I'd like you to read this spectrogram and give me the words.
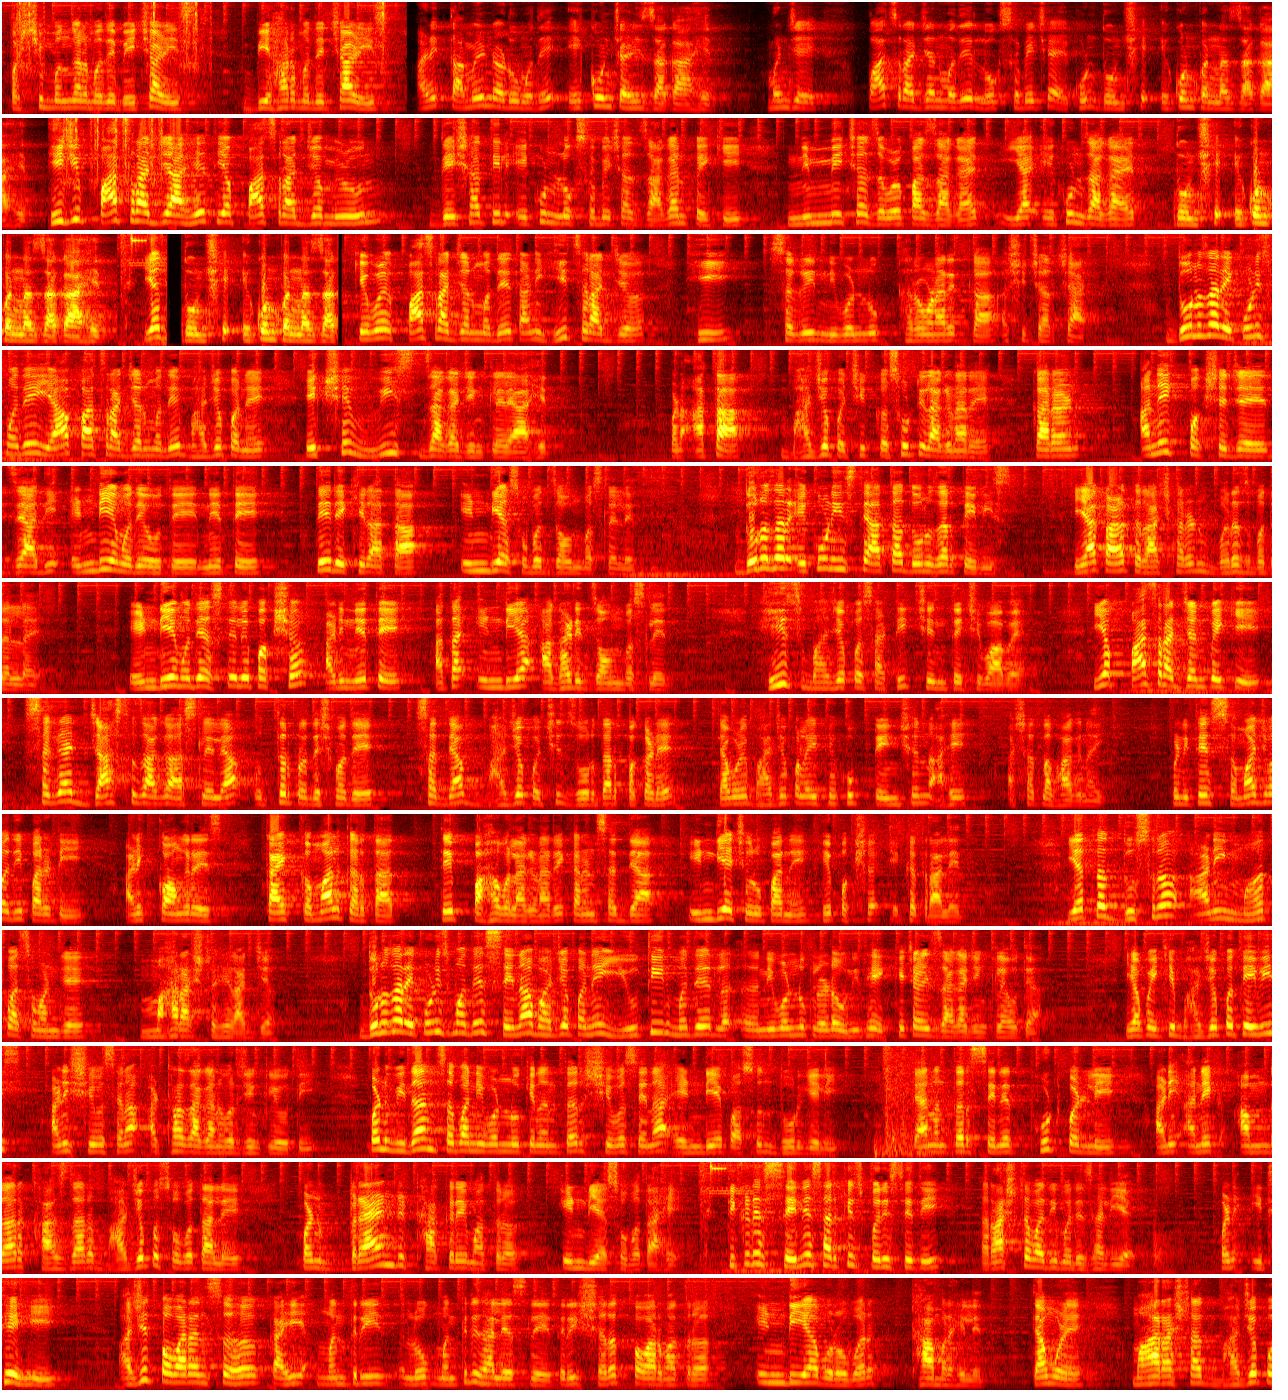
पश्चिम बंगालमध्ये बेचाळीस बिहारमध्ये चाळीस आणि तामिळनाडूमध्ये एकोणचाळीस जागा आहेत. म्हणजे पाच राज्यांमध्ये लोकसभेच्या एकूण दोनशे एकोणपन्नास जागा आहेत. ही जी पाच राज्य आहेत या पाच राज्य मिळून देशातील एकूण लोकसभेच्या जागांपैकी निम्मेच्या जवळपास जागा आहेत. या एकूण जागा आहेत. दोनशे एकोणपन्नास जागा आहेत. या दोनशे एकोणपन्नास जागा केवळ पाच राज्यांमध्ये आहेत आणि हीच राज्य ही सगळी निवडणूक ठरवणार आहेत का अशी चर्चा आहे. दोन हजार एकोणीसमध्ये या पाच राज्यांमध्ये भाजपने एकशे वीस जागा जिंकलेल्या आहेत. पण आता भाजपची कसोटी लागणार आहे कारण अनेक पक्ष जे जे आधी एन डी एमध्ये होते नेते ते देखील आता इंडियासोबत जाऊन बसलेले आहेत. दोन हजार एकोणीस ते आता दोन हजार तेवीस या काळात राजकारण बरंच बदललं आहे एन डी एमध्ये असलेले पक्ष आणि नेते आता इंडिया आघाडीत जाऊन बसलेत. हीच भाजपसाठी चिंतेची बाब आहे. या पाच राज्यांपैकी सगळ्यात जास्त जागा असलेल्या उत्तर प्रदेशमध्ये सध्या भाजपची जोरदार पकड आहे. त्यामुळे भाजपला इथे खूप टेन्शन आहे अशातला भाग नाही. पण इथे समाजवादी पार्टी आणि काँग्रेस काय कमाल करतात ते पाहावं लागणार आहे कारण सध्या इंडियाच्या रूपाने हे पक्ष एकत्र आलेत. यातलं दुसरं आणि महत्त्वाचं म्हणजे महाराष्ट्र हे राज्य. दोन हजार एकोणीसमध्ये सेना भाजपने युतीमध्ये ल निवडणूक लढवून इथे एक्केचाळीस जागा जिंकल्या होत्या. यापैकी भाजप तेवीस आणि शिवसेना अठरा जागांवर जिंकली होती. पण विधानसभा निवडणुकीनंतर शिवसेना एन डी एपासून दूर गेली. त्यानंतर सेनेत फूट पडली आणि अनेक आमदार खासदार भाजपसोबत आले पण ब्रँड ठाकरे मात्र इंडियासोबत आहे. तिकडे सेनेसारखीच परिस्थिती राष्ट्रवादीमध्ये झाली आहे. पण इथेही अजित पवारांसह काही मंत्री लोक मंत्री झाले असले तरी शरद पवार मात्र इंडियाबरोबर ठाम राहिलेत. त्यामुळे महाराष्ट्रात भाजप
